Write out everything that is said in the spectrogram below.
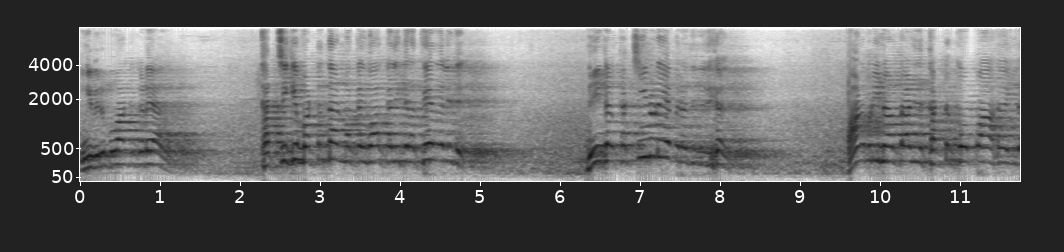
இங்கு விருப்பு வாக்கு கிடையாது. கட்சிக்கு மட்டும்தான் மக்கள் வாக்களிக்கிற தேர்தல் இது. நீங்கள் கட்சியினுடைய பிரதிநிதிகள். ஆனபடியினால் தான் இது கட்டுக்கோப்பாக இந்த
